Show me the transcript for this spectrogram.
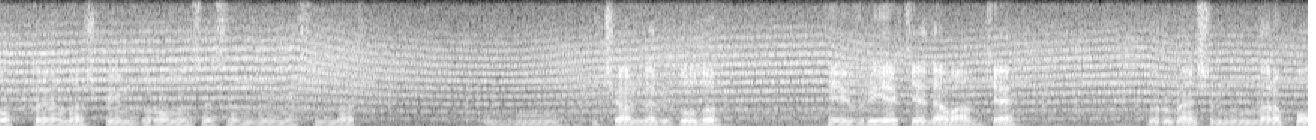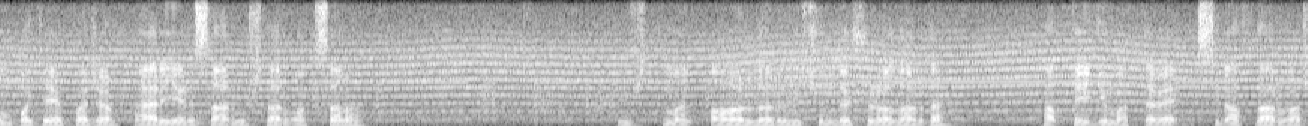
Çok da yanaşmayayım drone'un sesini duymasınlar. Uuu, içerileri dolu. Devriye ke devam ke. Dur ben şimdi bunlara pompa ke yapacağım. Her yeri sarmışlar baksana. Büyük ihtimal ağırların içinde şuralarda patlayıcı madde ve silahlar var.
